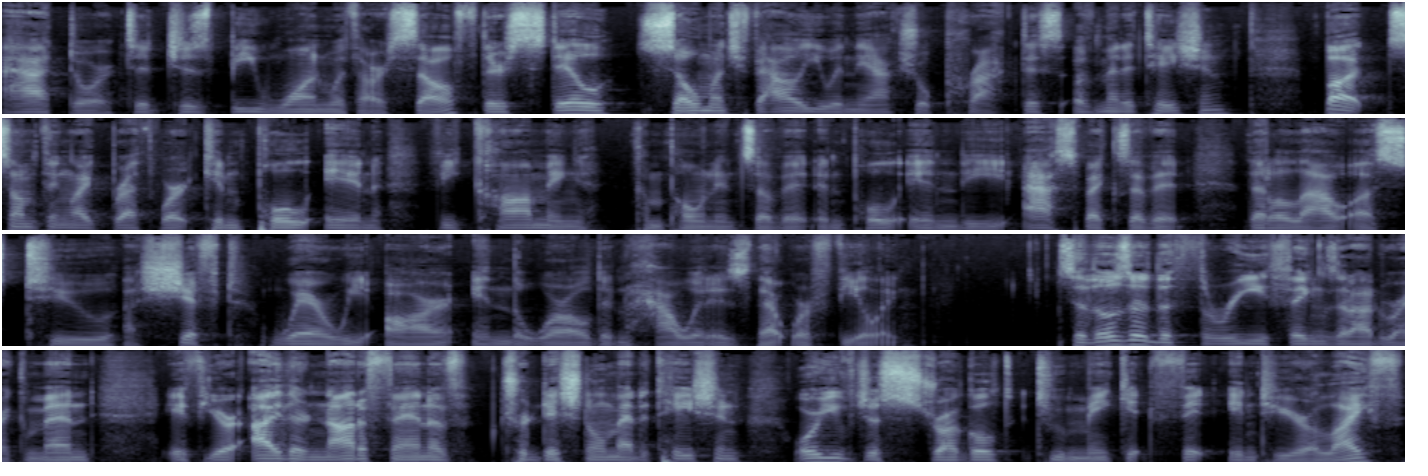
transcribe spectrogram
at or to just be one with ourself there's still so much value in the actual practice of meditation But something like breathwork can pull in the calming components of it and pull in the aspects of it that allow us to uh, shift where we are in the world and how it is that we're feeling. So, those are the three things that I'd recommend if you're either not a fan of traditional meditation or you've just struggled to make it fit into your life.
